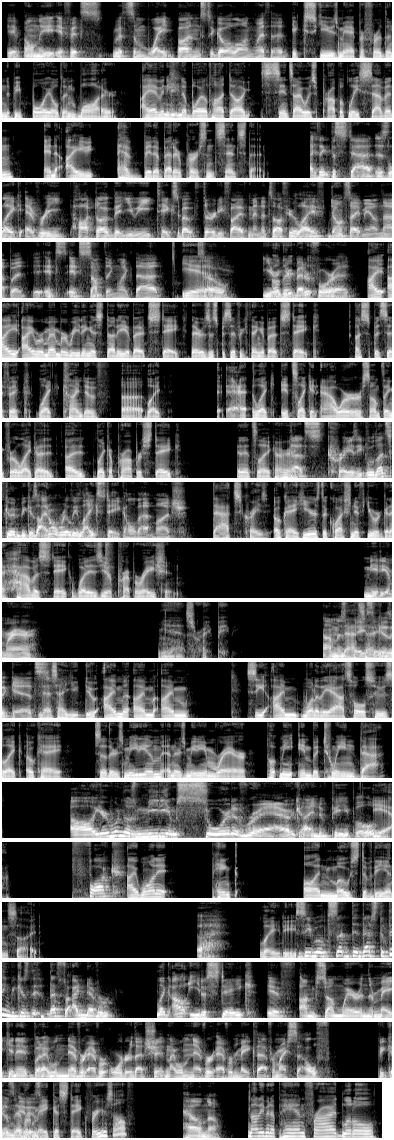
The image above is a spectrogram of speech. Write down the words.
if only if it's with some white buns to go along with it. Excuse me, I prefer them to be boiled in water. I haven't eaten a boiled hot dog since I was probably seven, and I have been a better person since then. I think the stat is like every hot dog that you eat takes about 35 minutes off your life. Don't cite me on that, but it's it's something like that. Yeah. So you're, Oh, you're better for it. I, I, I remember reading a study about steak. There's a specific thing about steak, a specific like kind of uh like like it's like an hour or something for like a, a like a proper steak, and it's like all right, That's crazy. Well, that's good because I don't really like steak all that much. that's crazy. Okay, here's the question: If you were gonna have a steak, what is your preparation? Medium rare. Yeah, that's right, baby. I'm as That's basic how- as it gets. That's how you do. I'm I'm I'm see, I'm one of the assholes who's like, okay, so there's medium and there's medium rare. Put me in between that. oh, you're one of those medium sort of rare kind of people. Yeah. Fuck. I want it pink on most of the inside, Ugh. lady. See, well, that's the thing because that's what I never like. I'll eat a steak if I'm somewhere and they're making it, but I will never ever order that shit, and I will never ever make that for myself because You'll never is- make a steak for yourself? hell no. Not even a pan fried little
